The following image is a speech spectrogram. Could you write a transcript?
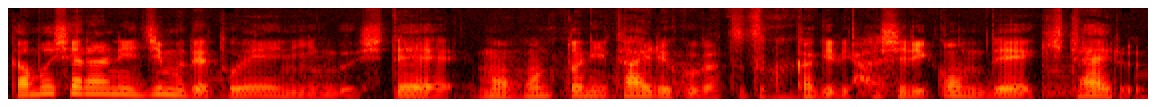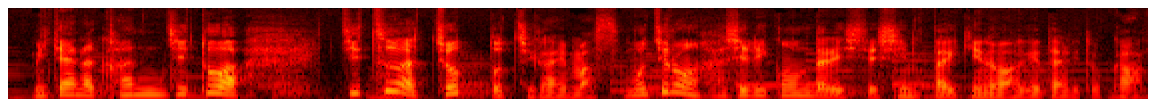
がむしゃらにジムでトレーニングしてもう本当に体力が続く限り走り込んで鍛えるみたいな感じとは実はちょっと違います。もちろん走り込んだりして心肺機能を上げたりとか、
